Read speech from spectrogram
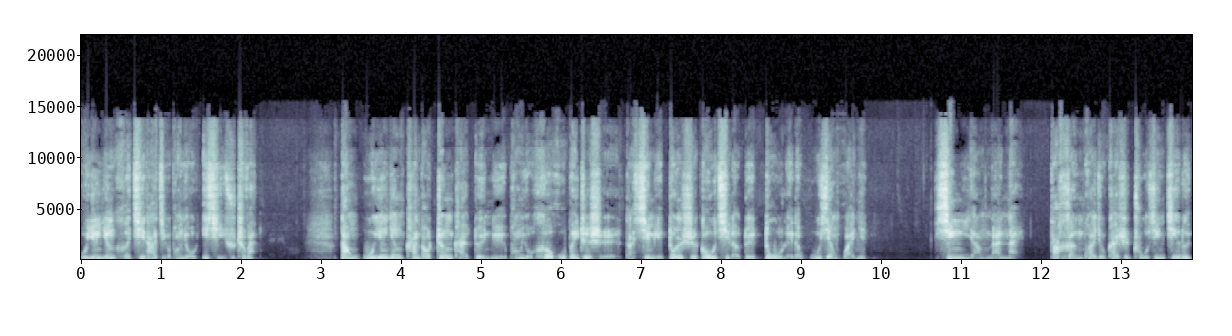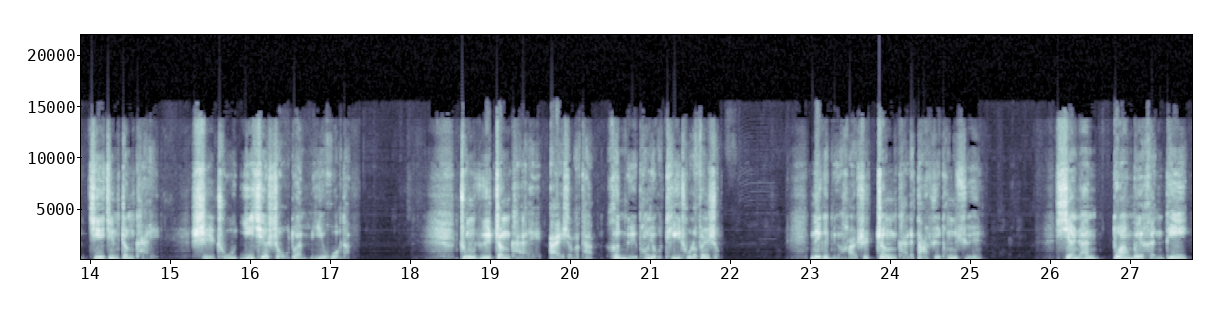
吴英英和其他几个朋友一起去吃饭。当吴英英看到郑凯对女朋友呵护备至时，他心里顿时勾起了对杜磊的无限怀念，心痒难耐。他很快就开始处心积虑接近郑凯，使出一切手段迷惑他。终于，郑凯爱上了他，和女朋友提出了分手。那个女孩是郑凯的大学同学，显然段位很低。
